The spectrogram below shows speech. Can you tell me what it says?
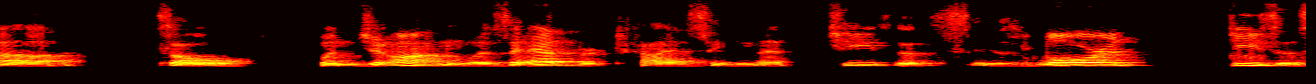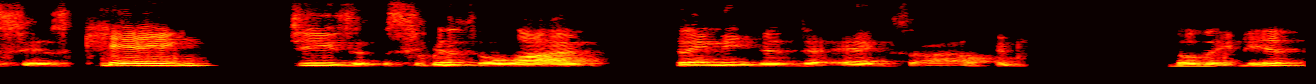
Uh, so when John was advertising that Jesus is Lord, Jesus is King, Jesus is alive, they needed to exile him. So they did.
